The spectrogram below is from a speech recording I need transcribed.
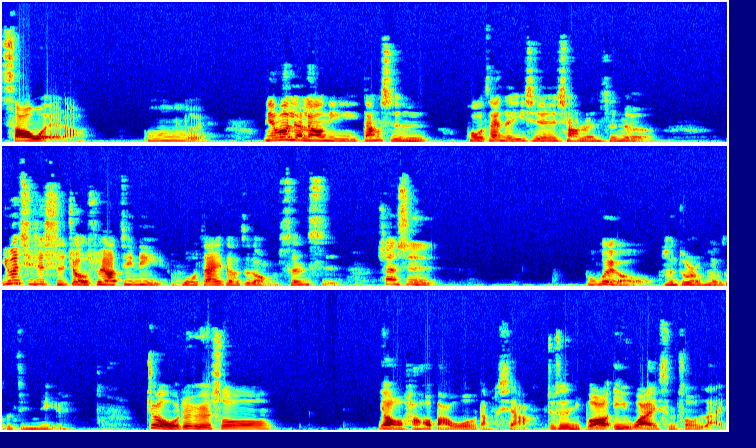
稍微啦，哦，对。你要不要聊聊你当时火灾的一些小人生的？因为其实十九岁要经历火灾的这种生死，算是不会有很多人会有这个经历耶。就我就觉得说，要好好把握当下，就是你不知道意外什么时候来，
